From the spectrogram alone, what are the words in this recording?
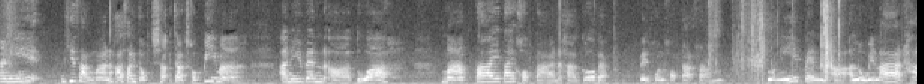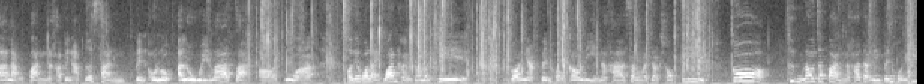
อันนี้ที่สั่งมานะคะ สั่งจากจากช้อปปี้มา อันนี้เป็นตัวมาร์กใต้ใต้ขอบตานะคะ ก็แบบเป็นคนขอบตาคล้ำ ตัวนี้เป็นอะโลเวล่าทาหลังปั่นนะคะ เป็น after sun เป็นอะโลเวล่าจากตัวเขาเรียกว่าอะไรว่านหางจระเข้ก่อนเนี่ยเป็นของเกาหลีนะคะ สั่งมาจากช้อปปีก็ถึงเราจะปั่นนะคะ แต่มินเป็นคนที่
